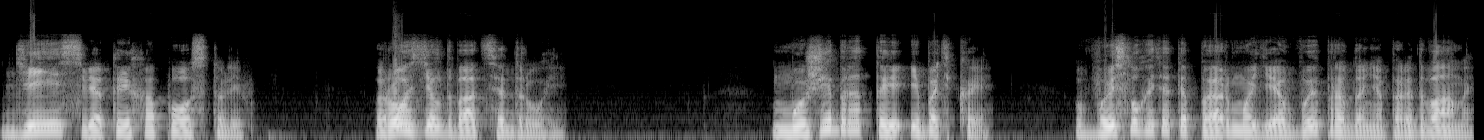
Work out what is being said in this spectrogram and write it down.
Дії святих апостолів, розділ 22. Мужі брати і батьки, вислухайте тепер моє виправдання перед вами.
